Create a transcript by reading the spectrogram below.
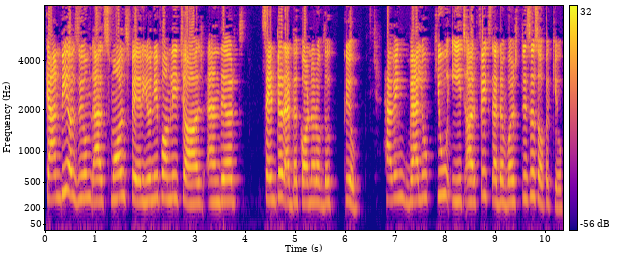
can be assumed as small sphere uniformly charged and their center at the corner of the cube having value q each are fixed at the vertices of a cube.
